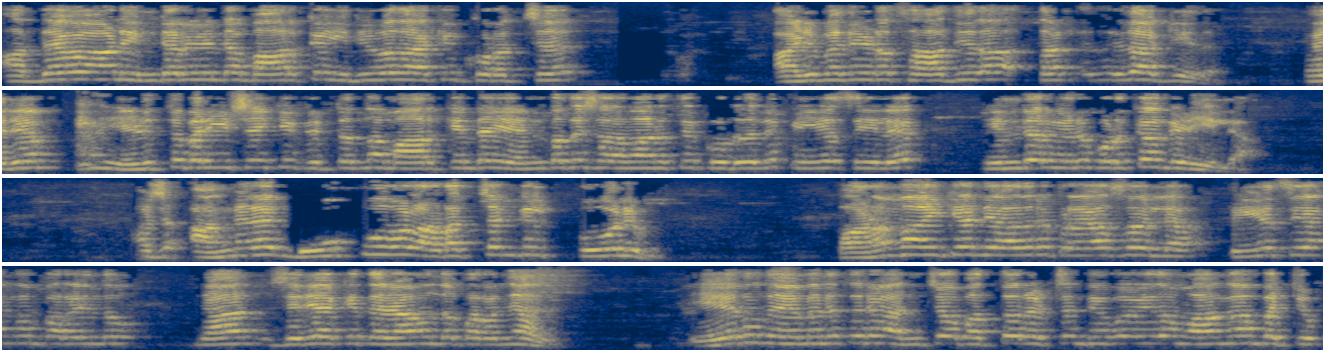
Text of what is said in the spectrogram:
അദ്ദേഹമാണ് ഇന്റർവ്യൂവിന്റെ മാർക്ക് ഇരുപതാക്കി കുറച്ച് അഴിമതിയുടെ സാധ്യത ഇതാക്കിയത്. കാര്യം എഴുത്ത് പരീക്ഷയ്ക്ക് കിട്ടുന്ന മാർക്കിന്റെ എൺപത് ശതമാനത്തിൽ കൂടുതൽ പി എസ് സിയിൽ ഇന്റർവ്യൂവിന് കൊടുക്കാൻ കഴിയില്ല. പക്ഷെ അങ്ങനെ ഗ്രൂപ്പുകൾ അടച്ചെങ്കിൽ പോലും പണം വാങ്ങിക്കാൻ യാതൊരു പ്രയാസമില്ല പി എസ് സി അംഗം പറയുന്നു ഞാൻ ശരിയാക്കി തരാമെന്ന് പറഞ്ഞാൽ ഏത് നിയമനത്തിനും അഞ്ചോ പത്തോ ലക്ഷം രൂപ വീതം വാങ്ങാൻ പറ്റും.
